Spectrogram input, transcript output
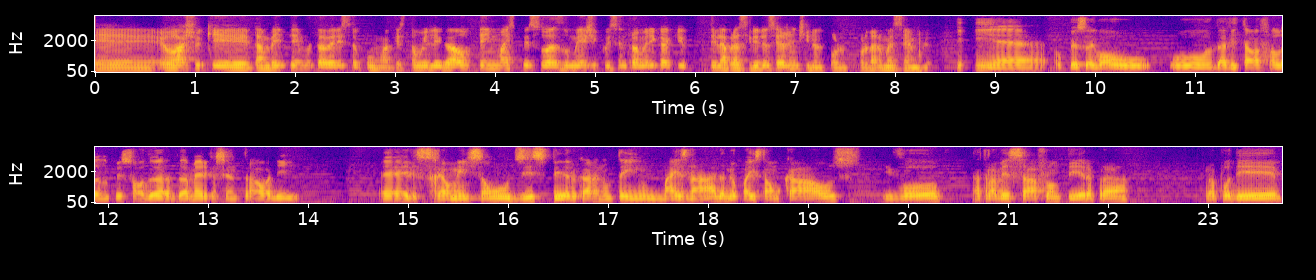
É, eu acho que também tem muito a ver isso com a questão ilegal. Tem mais pessoas do México e Centro-América que, sei lá, brasileiros e argentinos, por, por dar um exemplo. Sim, é, o pessoal, igual o, o Davi estava falando, o pessoal da, da América Central ali, é, eles realmente são o desespero, cara. Não tenho mais nada, meu país está um caos e vou atravessar a fronteira para poder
